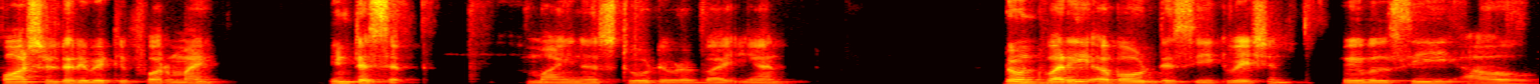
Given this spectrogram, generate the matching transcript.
partial derivative for my intercept minus 2 divided by n. Don't worry about this equation. We will see how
